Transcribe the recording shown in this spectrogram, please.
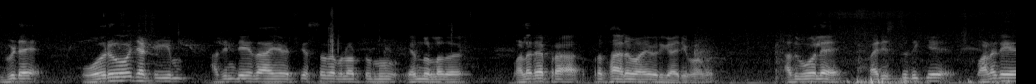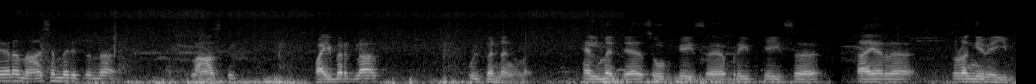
ഇവിടെ ഓരോ ചട്ടിയും അതിന്റേതായ വ്യത്യസ്തത പുലർത്തുന്നു എന്നുള്ളത് വളരെ പ്ര പ്രധാനമായ ഒരു കാര്യമാണ്. അതുപോലെ പരിസ്ഥിതിക്ക് വളരെയേറെ നാശം വരുത്തുന്ന പ്ലാസ്റ്റിക് ഫൈബർ ഗ്ലാസ് ഉൽപ്പന്നങ്ങൾ ഹെൽമെറ്റ് സൂട്ട് കേസ് ബ്രീഫ് കേസ് ടയർ തുടങ്ങിയവയും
